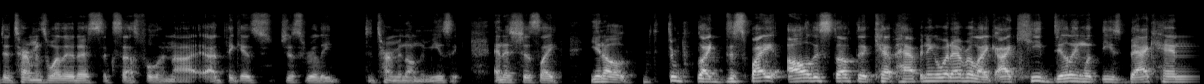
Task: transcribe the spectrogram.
determines whether they're successful or not. I think it's just really determined on the music." And it's just like you know, through like despite all this stuff that kept happening or whatever, like I keep dealing with these backhand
